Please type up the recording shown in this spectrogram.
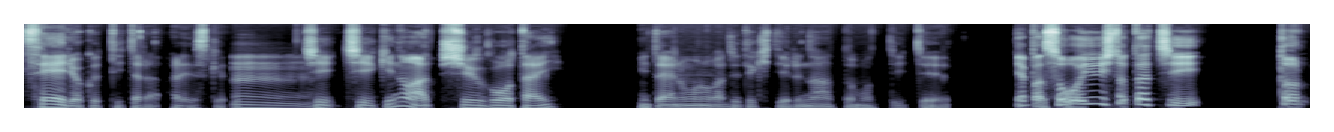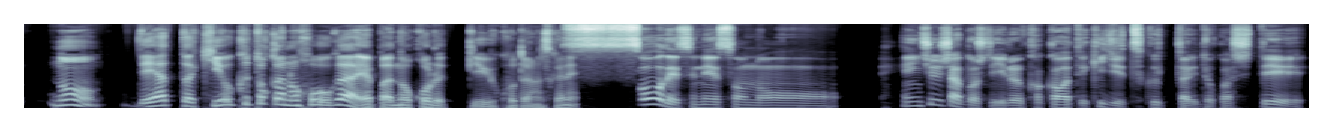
勢力って言ったらあれですけど、うん。ち地域の集合体みたいなものが出てきているなと思っていてやっぱそういう人たちとの出会った記憶とかの方がやっぱ残るっていうことなんですかね。そうですね。その、編集者としていろいろ関わって記事作ったりとかして、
